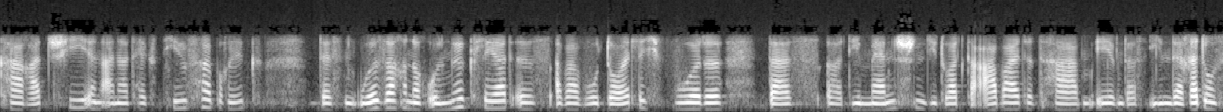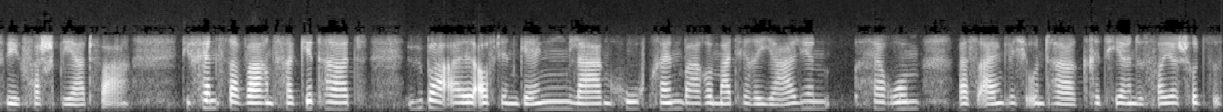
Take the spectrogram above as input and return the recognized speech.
Karachi in einer Textilfabrik dessen Ursache noch ungeklärt ist, aber wo deutlich wurde, dass äh, die Menschen, die dort gearbeitet haben, eben, dass ihnen der Rettungsweg versperrt war. Die Fenster waren vergittert, überall auf den Gängen lagen hochbrennbare Materialien herum, was eigentlich unter Kriterien des Feuerschutzes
